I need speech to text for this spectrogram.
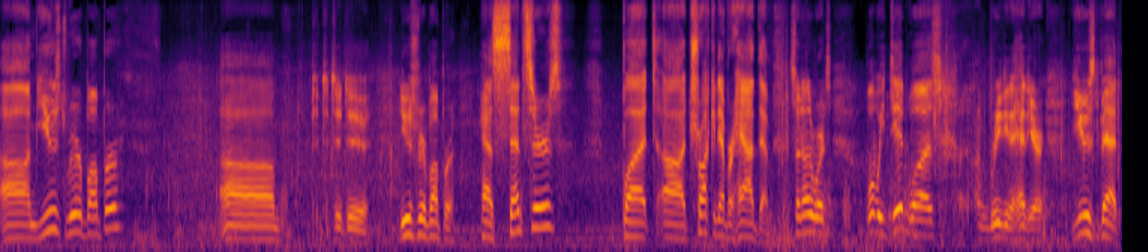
Um, used rear bumper. Um, used rear bumper. Has sensors but uh, truck never had them. So in other words, what we did was, I'm reading ahead here, used bed.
